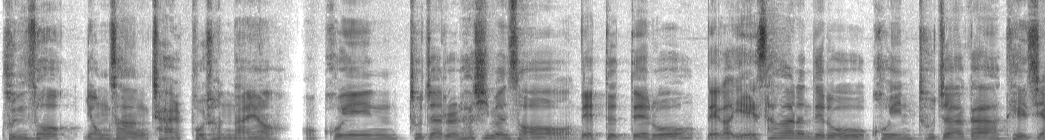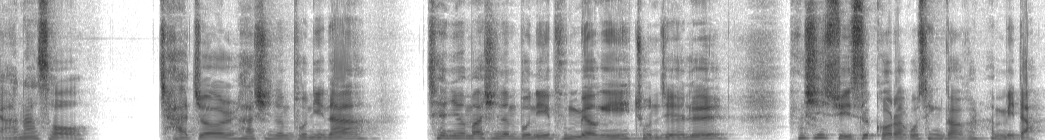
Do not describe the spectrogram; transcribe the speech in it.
분석 영상 잘 보셨나요? 어, 코인 투자를 하시면서 내 뜻대로 내가 예상하는 대로 코인 투자가 되지 않아서 좌절하시는 분이나 체념하시는 분이 분명히 존재를 하실 수 있을 거라고 생각을 합니다.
